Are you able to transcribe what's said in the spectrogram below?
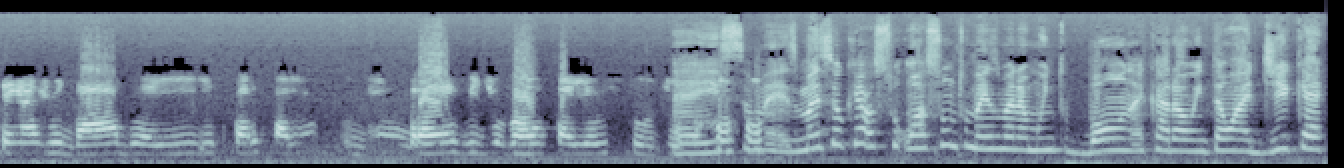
tenha ajudado aí espero estar em breve de volta aí ao estúdio. É isso mesmo. Mas o, que, o assunto mesmo era muito bom, né, Carol? Então a dica é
